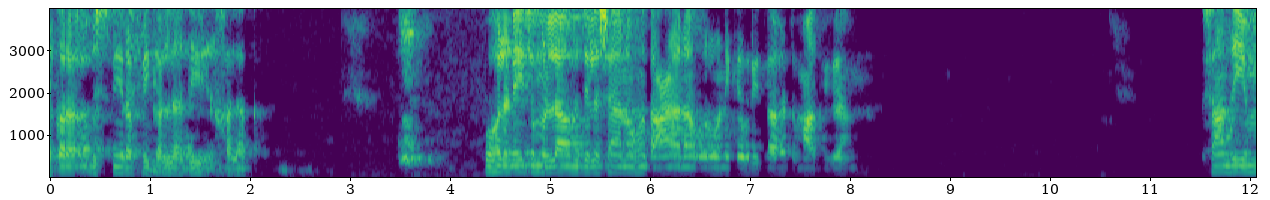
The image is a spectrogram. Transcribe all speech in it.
اقرأ باسم ربك الذي خلق. புகழ் அனைத்தும் அல்லாஹு ஜல்லஷானு தாரா ஒருவனுக்கு உரித்தாகட்டமாக்குக. சாந்தியும்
